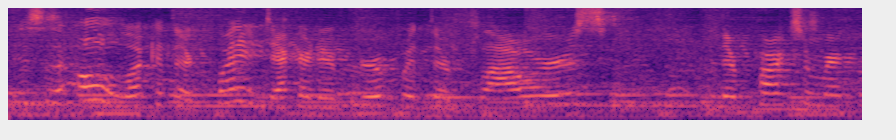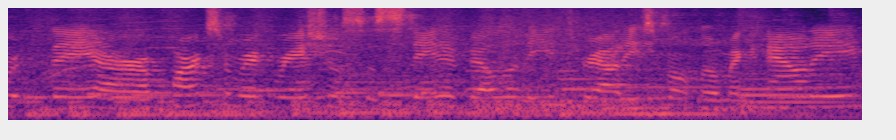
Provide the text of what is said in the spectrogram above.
This is, oh, look at they're quite a decorative group with their flowers. And they're Parks and Rec- they are a Parks and Recreation sustainability throughout East Multnomah County,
